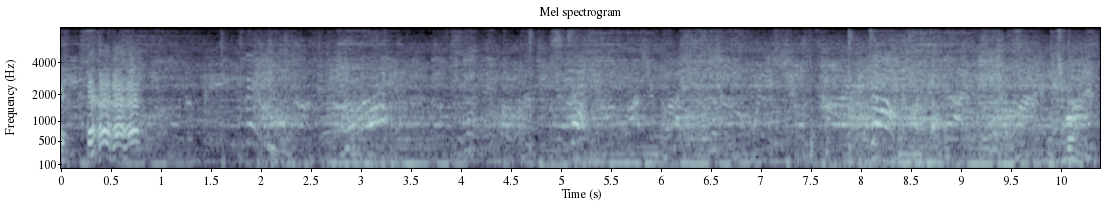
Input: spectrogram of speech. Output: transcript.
die. What's wrong?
